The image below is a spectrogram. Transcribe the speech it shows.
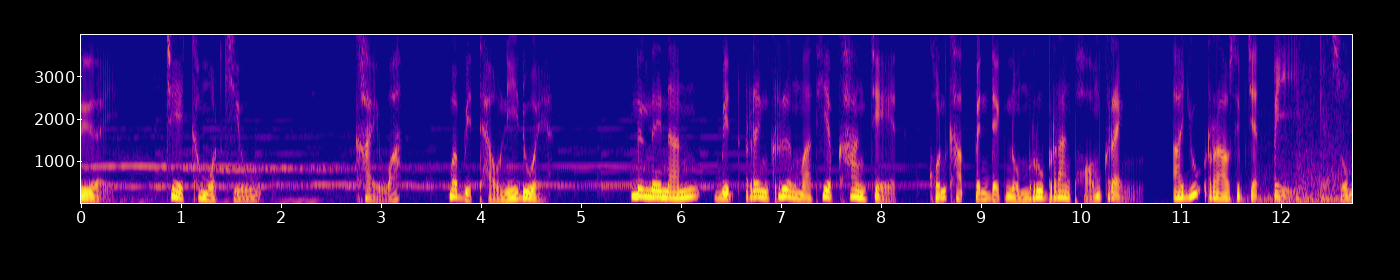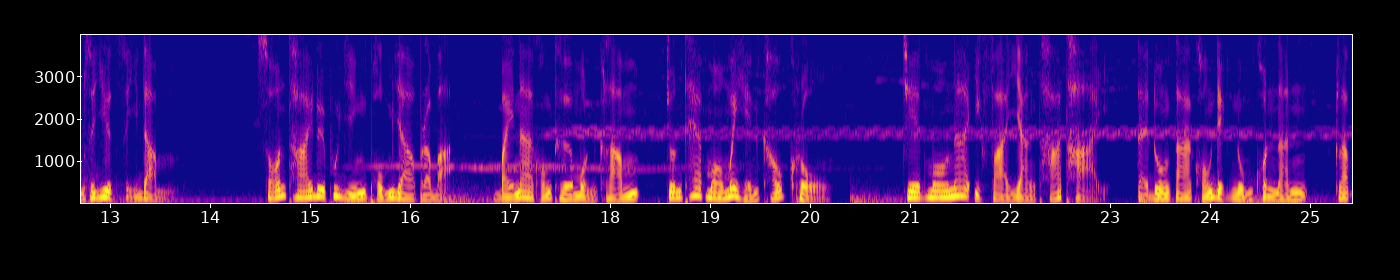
เรื่อยๆ เจดขมวดคิ้วใครวะ มาบิดแถวนี้ด้วย หนึ่งในนั้นบิดเร่งเครื่องมาเทียบข้างเจดคนขับเป็นเด็กหนุ่มรูปร่างผอมเกร่ง อายุราว 17 ปี สวมเสื้อยืดสีดำซ้อนท้ายด้วยผู้หญิงผมยาวประบะ ใบหน้าของเธอหม่นคล้ำ จนแทบมองไม่เห็นเขาโครง เจดมองหน้าอีกฝ่ายอย่างท้าทาย แต่ดวงตาของเด็กหนุ่มคนนั้นกลับ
